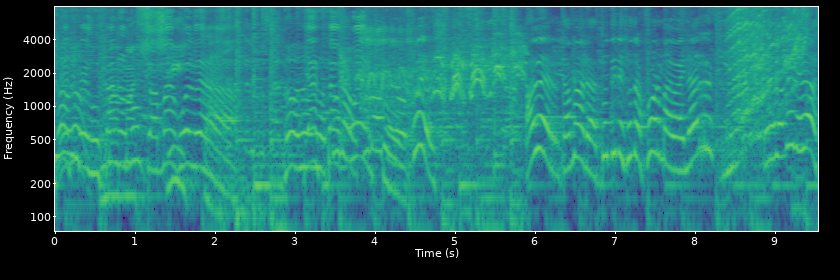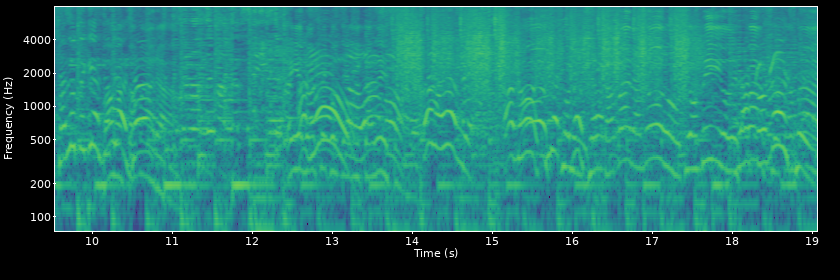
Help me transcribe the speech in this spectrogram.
No, Ese gusano nunca más vuelve a... No, no, Ya no, está tú no, muerto. no, pues. A ver, Tamara, ¿tú tienes otra forma de bailar? Pero también le das, no te quedas Vamos, atrás, ¿ah? Tamara. Ella Ah, lo hace con delicadeza. Vamos a darle. Ah, no, conoce. ¿ah? Tamara, no, Dios mío, la conoce.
